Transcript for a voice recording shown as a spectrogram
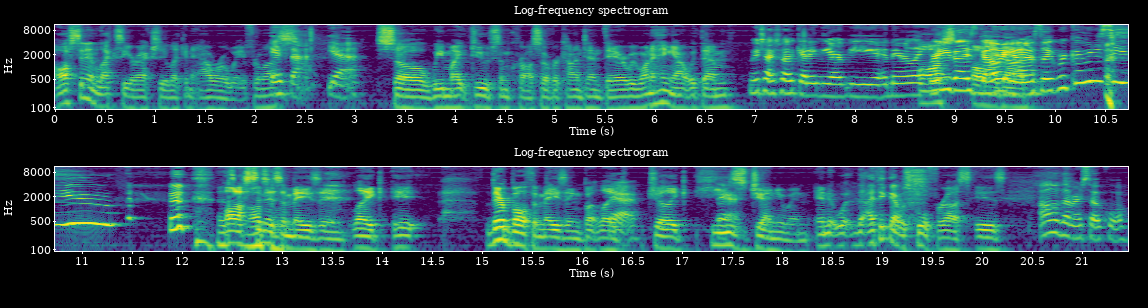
Austin and Lexi are actually like an hour away from us. If that, yeah. So we might do some crossover content there. We want to hang out with them. We talked about getting the RV, and they were like, "Where are you guys oh going?" And I was like, "We're coming to see you." That's Austin is amazing. Like it, they're both amazing, but like, Yeah. j- like he's They genuine, and it, I think that was cool for us. Is All of them are so cool.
